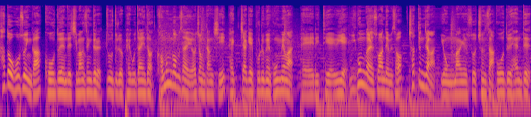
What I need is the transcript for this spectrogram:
사도 호소인가 고드핸드 지망생들을 두드려 패고 다니던 검은 검사의 여정 당시 백작의 부름에 공명한 베리트에 의해 이 공간에 소환되면서 첫 등장한 욕망의 수호천사 고드핸드.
